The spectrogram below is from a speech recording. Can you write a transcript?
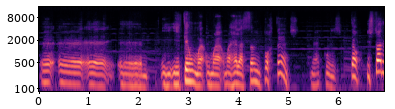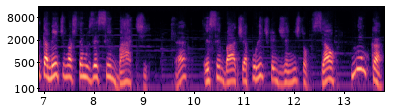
É, é, é, é e, e, tem uma, uma, uma relação importante né, com isso. Então, historicamente, nós temos esse embate. Né? Esse embate. A política indigenista oficial nunca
